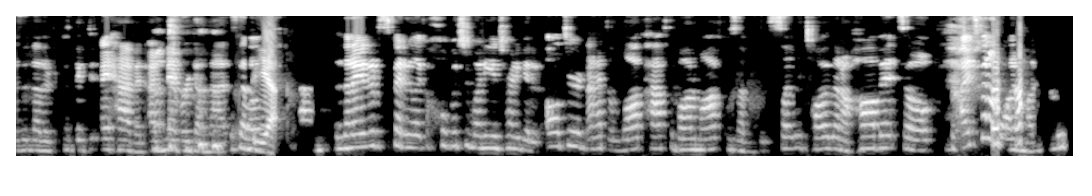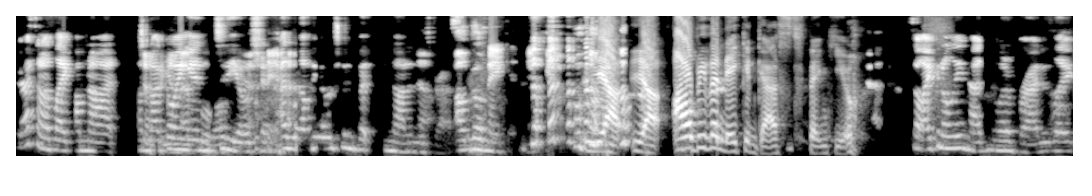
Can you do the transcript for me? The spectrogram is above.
as another because I, I haven't. I've never done that. So yeah. um, and then I ended up spending like a whole bunch of money and trying to get it altered, and I had to lop half the bottom off because I'm slightly taller than a hobbit. So I spent a lot of money on this dress, and I was like, I'm not, I'm not going in into the ocean. I love the ocean, but not in this dress. I'll go naked. yeah, yeah. I'll be the naked guest. Thank you. So I can only imagine what a bride is like.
